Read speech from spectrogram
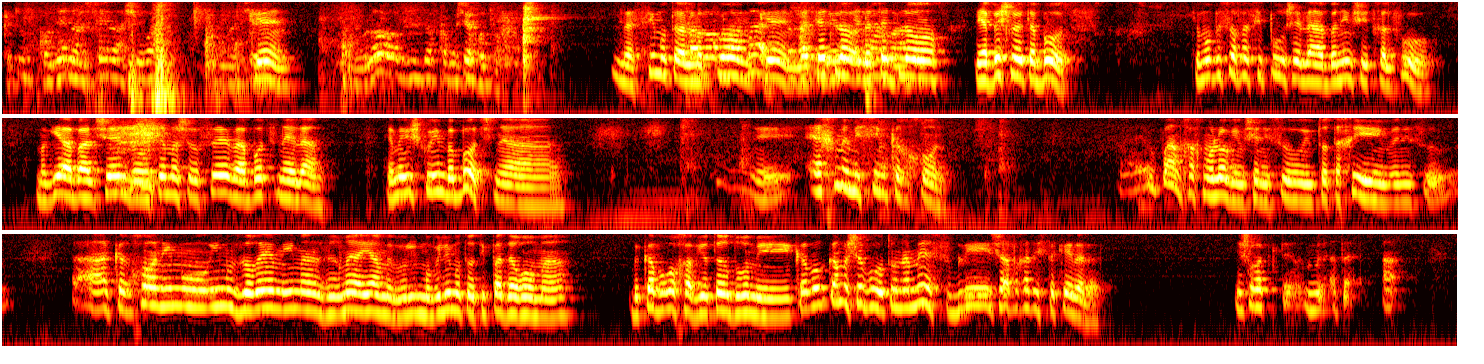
כתוב כונן על סלע השורה. כן. הוא לא דווקא מושך אותו. לשים אותו על לו מקום, כן, לתת לו, לתת. לו, לייבש לו את הבוץ. כמו בסוף הסיפור של הבנים שהתחלפו. מגיע הבעל שם ועושה מה שעושה והבוץ נעלם. הם היו שקועים בבוץ, שני ה... אה, איך ממיסים קרחון? היו פעם חכמולוגים שניסו עם תותחים וניסו... הקרחון, אם הוא, אם הוא זורם, אם זרמי הים מוביל- מובילים אותו טיפה דרומה, בקו רוחב יותר דרומי, כעבור כמה שבועות הוא נמס בלי שאף אחד יסתכל עליו. יש לו רק... אתה, אה,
